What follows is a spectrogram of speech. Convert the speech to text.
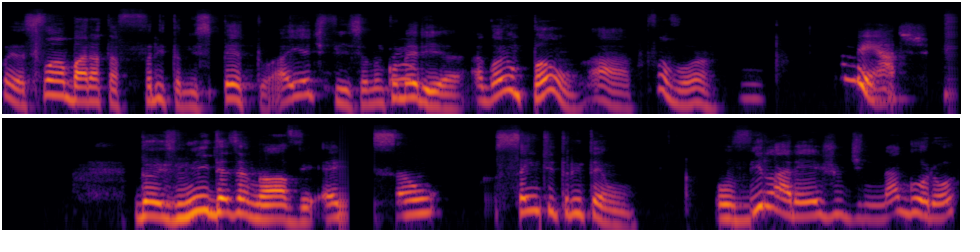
Pois é, se for uma barata frita no espeto, aí é difícil, eu não comeria. Agora um pão, ah, por favor. Também acho. 2019, edição 131. O vilarejo de Nagoro,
